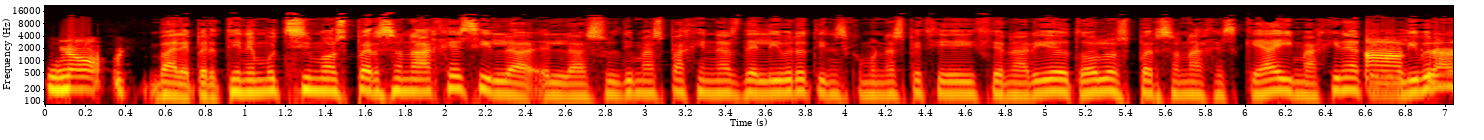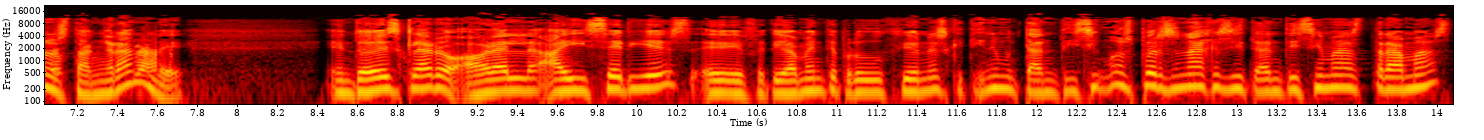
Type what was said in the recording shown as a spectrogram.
No. Vale, pero tiene muchísimos personajes y en las últimas páginas del libro tienes como una especie de diccionario de todos los personajes que hay. Imagínate, el ah, libro no es tan grande. Entonces, claro, ahora hay series, eh, efectivamente, producciones que tienen tantísimos personajes y tantísimas tramas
